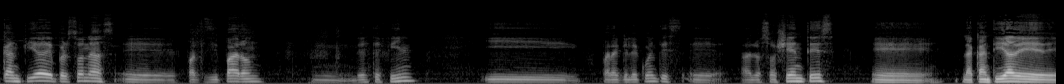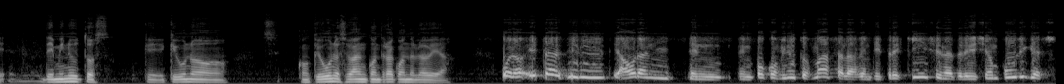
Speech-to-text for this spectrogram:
cantidad de personas eh, participaron mm, de este film y para que le cuentes eh, a los oyentes eh, la cantidad de, minutos que, uno con que uno se va a encontrar cuando lo vea. Bueno, esta ahora en, pocos minutos más, a las 23.15 en la televisión pública, es,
